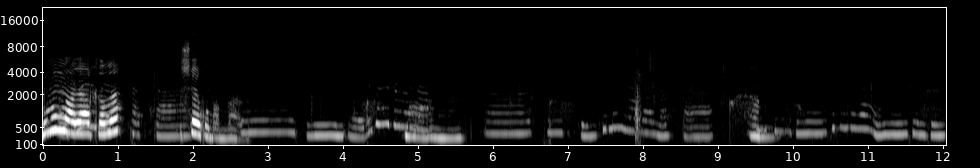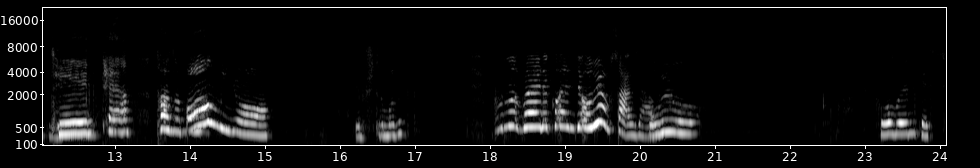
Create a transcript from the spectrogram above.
Bununla alakalı bir şey koymam lazım. Ten ten tanım Olmuyor. yapıştırmadık da. Bunu böyle koyunca oluyor mu sence? Oluyor. Kollarını kes.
